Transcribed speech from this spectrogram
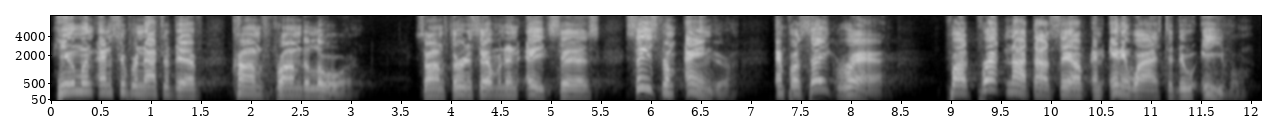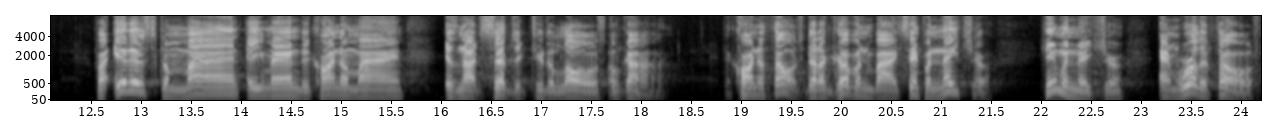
human and supernatural death, comes from the Lord. Psalms 37 and 8 says, Cease from anger and forsake wrath, for fret not thyself in any wise to do evil. For it is the mind, amen, the carnal mind is not subject to the laws of God. The carnal thoughts that are governed by sinful nature, human nature, and worldly thoughts,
